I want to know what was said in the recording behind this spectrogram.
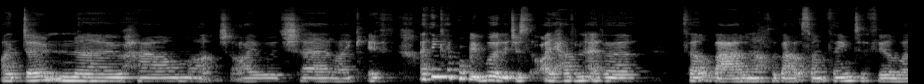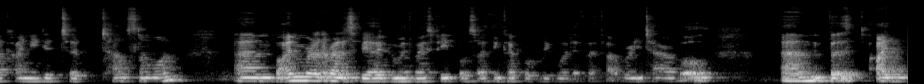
I don't know how much I would share. Like, if I think I probably would, it just I haven't ever felt bad enough about something to feel like I needed to tell someone. Um, but I'm re- relatively open with most people, so I think I probably would if I felt really terrible. Um, but I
